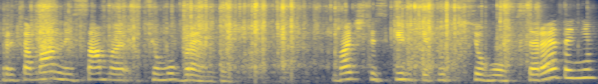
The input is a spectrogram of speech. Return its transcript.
притаманний саме цьому бренду. Бачите, скільки тут всього всередині.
